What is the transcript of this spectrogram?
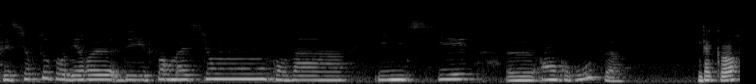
C'est surtout pour des, re- des formations qu'on va initier en groupe D'accord.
